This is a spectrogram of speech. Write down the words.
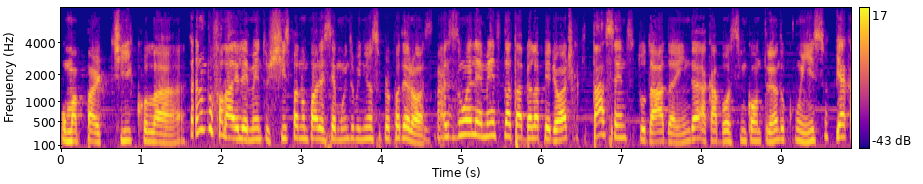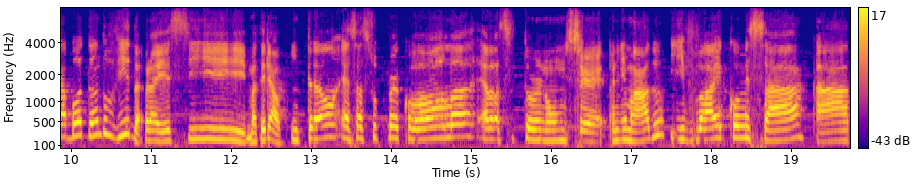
uma partícula. Eu não vou falar elemento X para não parecer muito menina superpoderosa, mas um elemento da tabela periódica que está sendo estudado ainda acabou se encontrando com isso e acabou dando vida para esse material. Então, essa supercola ela se tornou um ser animado e vai começar a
